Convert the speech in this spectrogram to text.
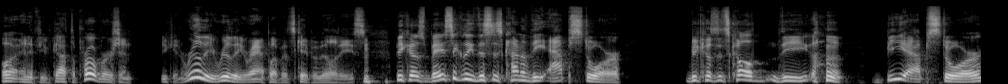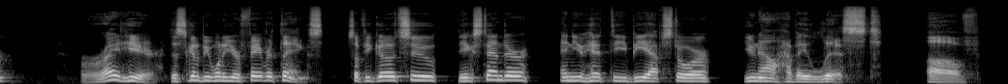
Oh, and if you've got the pro version, you can really, really ramp up its capabilities because basically this is kind of the app store because it's called the BApp Store right here. This is going to be one of your favorite things. So if you go to the extender and you hit the BApp Store, you now have a list of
